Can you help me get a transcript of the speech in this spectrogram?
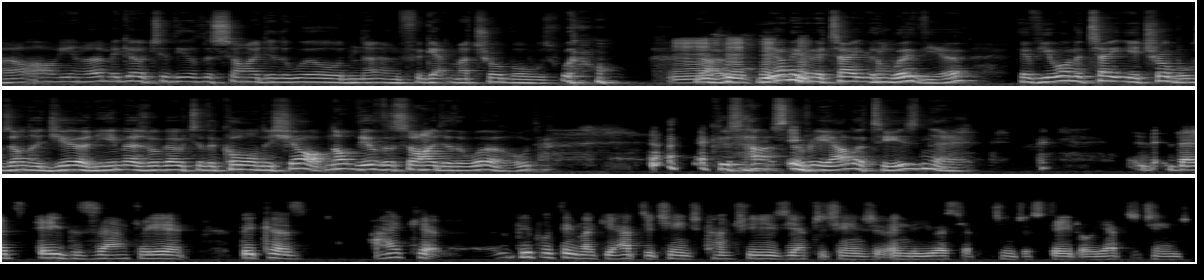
uh, "Oh, you know, let me go to the other side of the world and, and forget my troubles." Well, no, you're only going to take them with you if you want to take your troubles on a journey, you may as well go to the corner shop, not the other side of the world, because that's the reality, isn't it? That's exactly it. Because I can people think like you have to change countries, you have to change in the US, you have to change your state, or you have to change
